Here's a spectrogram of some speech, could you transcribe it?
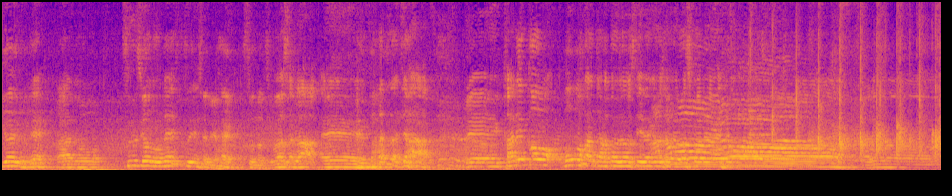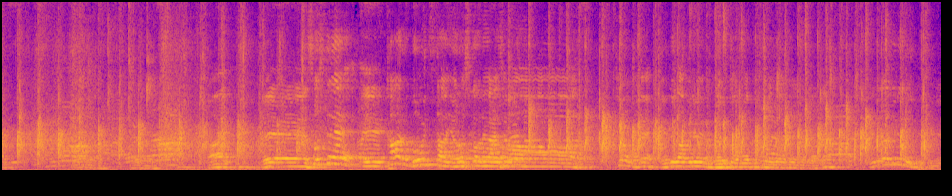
いわゆるねあの、通常の、ね、出演者に、はい、そうなましたが、えーまずはじゃあ、えー、金子ももさんから登場していただきましょう、よろしくお願いします。はい、えー、そして、えー、カールゴイツさんよろしくお願いします。今日もね、NWA のベルトを持ってくれたということでね、NWA いいんですよね。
